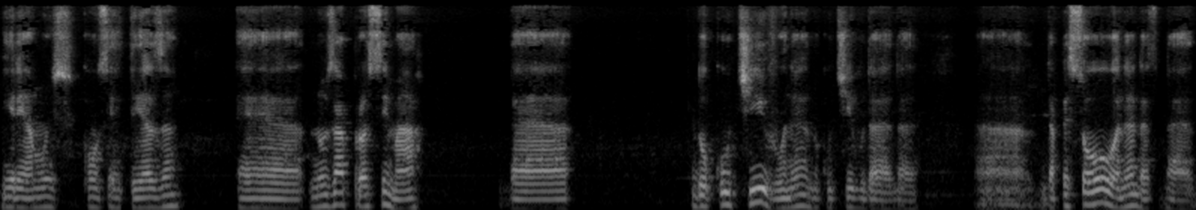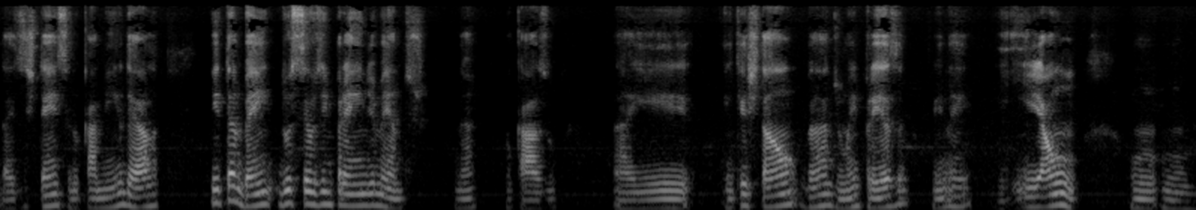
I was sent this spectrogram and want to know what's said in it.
iremos com certeza é, nos aproximar da, do cultivo, né, do cultivo da, da, da pessoa, né, da, da, da, existência, do caminho dela, e também dos seus empreendimentos, né, no caso aí em questão né, de uma empresa, e, né, e é um, um, um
